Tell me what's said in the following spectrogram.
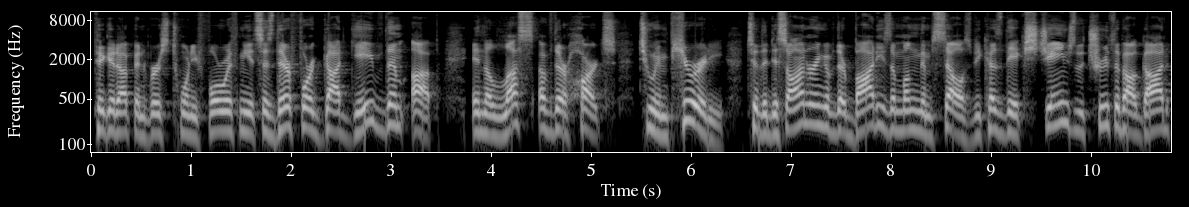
Pick it up in verse 24 with me. It says, Therefore, God gave them up in the lusts of their hearts to impurity, to the dishonoring of their bodies among themselves, because they exchanged the truth about God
